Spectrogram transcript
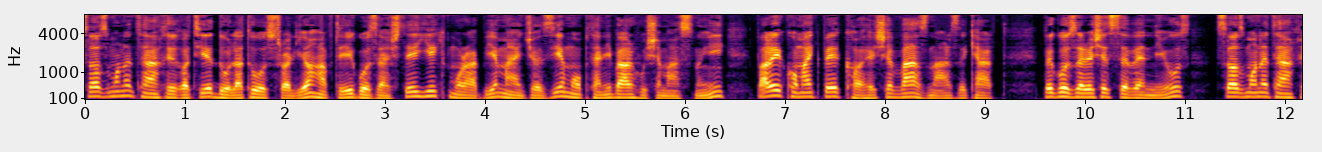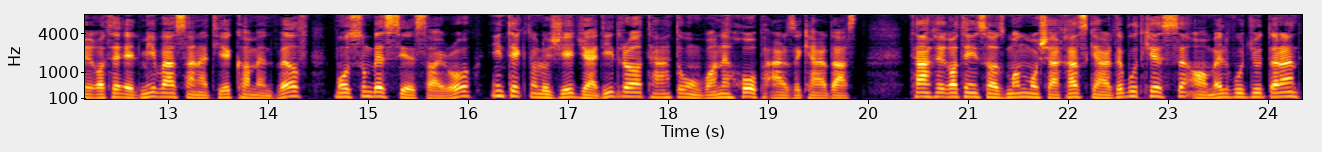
سازمان تحقیقاتی دولت استرالیا هفته گذشته یک مربی مجازی مبتنی بر هوش مصنوعی برای کمک به کاهش وزن عرضه کرد. به گزارش 7 نیوز، سازمان تحقیقات علمی و صنعتی کامنولث موسوم به CSIRO این تکنولوژی جدید را تحت عنوان هوپ عرضه کرده است. تحقیقات این سازمان مشخص کرده بود که سه عامل وجود دارند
